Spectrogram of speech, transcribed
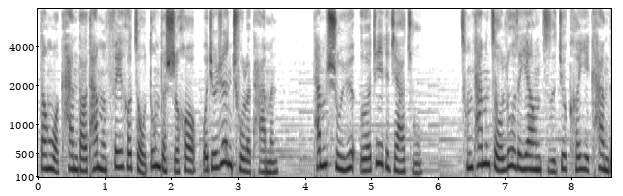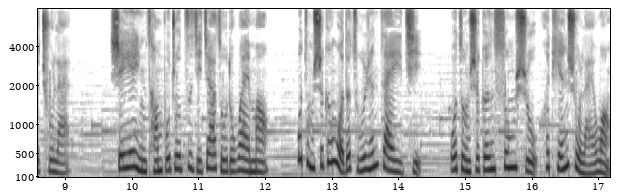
当我看到它们飞和走动的时候，我就认出了它们。它们属于鹅这个家族。从他们走路的样子就可以看得出来，谁也隐藏不住自己家族的外貌。我总是跟我的族人在一起，我总是跟松鼠和田鼠来往，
